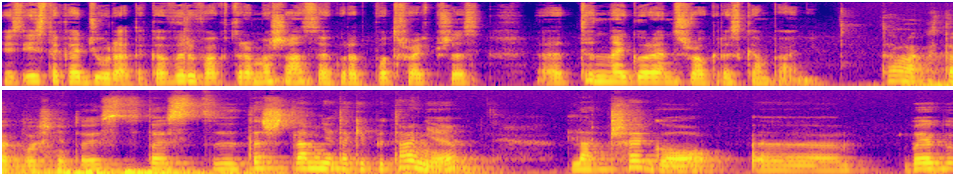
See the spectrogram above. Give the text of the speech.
jest, jest taka dziura, taka wyrwa, która ma szansę akurat potrwać przez e, ten najgorętszy okres kampanii. Tak, tak, właśnie. To jest, to jest y, też dla mnie takie pytanie, dlaczego, e, bo jakby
